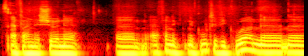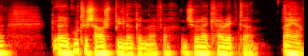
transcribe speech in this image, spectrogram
Ist einfach eine schöne, äh, einfach eine, eine, gute Figur, eine, eine äh, gute Schauspielerin, einfach ein schöner Charakter. Naja.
